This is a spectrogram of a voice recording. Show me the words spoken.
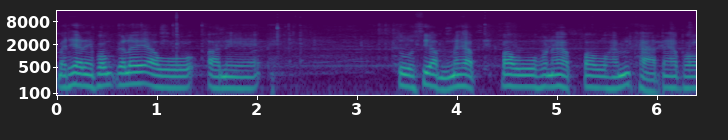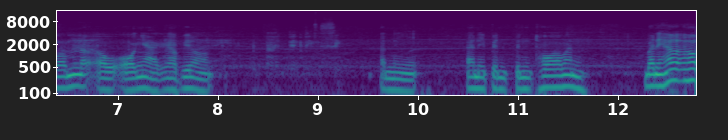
มาเที่ยวนผมก็เลยเอาอันนี้ตัวเสื่อมนะครับ เป่านะครับ เป่าให้มันขาดนะครับเพราะว่ามันเอาออกยากนะครับพี่น้อง อันนี้ อันนี้เป็นเป็นทอมันบัดนี้เขาเฮา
